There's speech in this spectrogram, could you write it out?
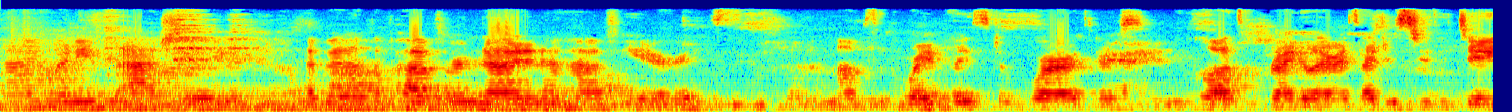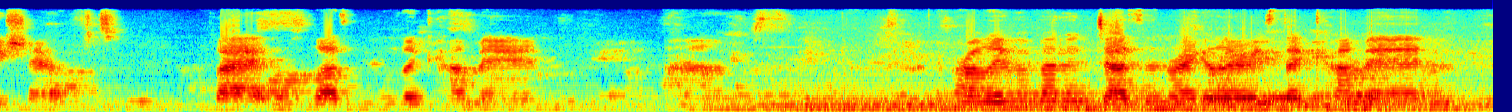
Hi, my name's Ashley. I've been at the pub for nine and a half years. Um, it's a great place to work. There's lots of regulars. I just do the day shift, but there's lots of people that come in. Um, I probably have about a dozen regulars that come in.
